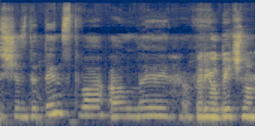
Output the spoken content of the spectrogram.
ще з дитинства, але е, Періодично?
